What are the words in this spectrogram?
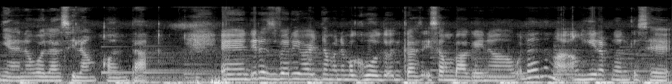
niya na wala silang contact. And it is very hard naman na mag-hold on ka sa isang bagay na wala na nga. Ang hirap nun kasi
